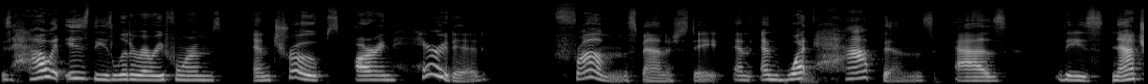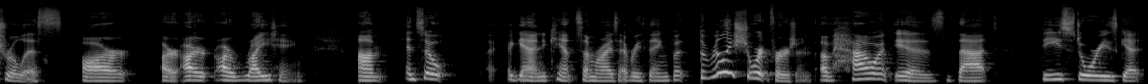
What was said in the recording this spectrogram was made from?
is how it is these literary forms and tropes are inherited from the Spanish state, and and what mm. happens as these naturalists are are are, are writing. Um, and so again, you can't summarize everything, but the really short version of how it is that these stories get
